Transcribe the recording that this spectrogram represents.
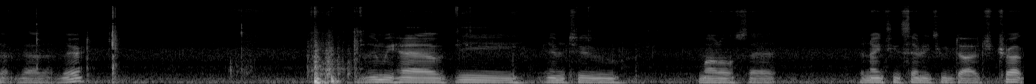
Set that up there. And then we have the M2 model set, the 1972 Dodge truck.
